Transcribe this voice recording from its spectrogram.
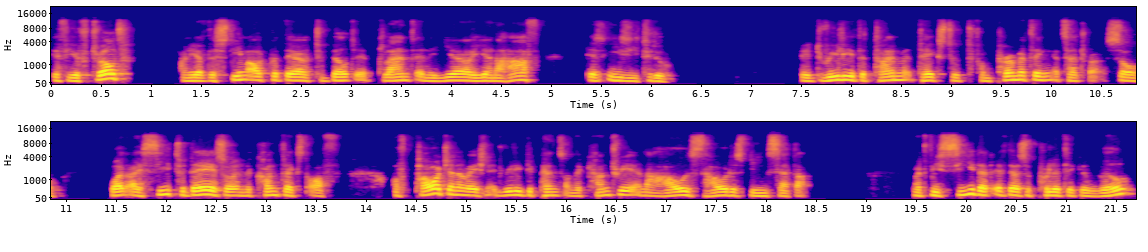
If you've drilled, and you have the steam output there to build a plant in a year, a year and a half is easy to do. It really, the time it takes to from permitting, etc. So what I see today, so in the context of, of power generation, it really depends on the country and how, is, how it is being set up. But we see that if there's a political will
